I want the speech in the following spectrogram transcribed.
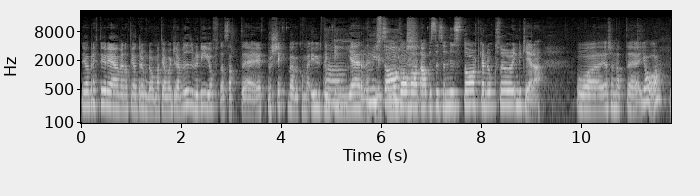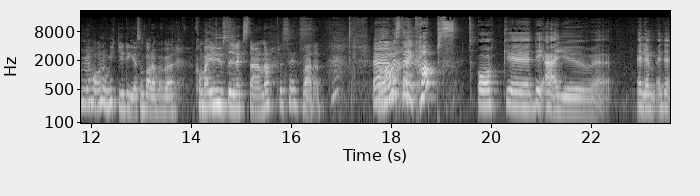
Jag berättade ju det även att jag drömde om att jag var gravid och det är ju oftast att eh, ett projekt behöver komma ut, Ja, idéer. en ny liksom, och start. vad har, ja precis, en ny start kan det också indikera. Och jag kände att eh, ja, jag har nog mycket idéer som bara behöver komma Komma ut. i den externa Precis. världen. Eh, Ja. nästa är cups. Och eh, det är ju... Eh, eller eh,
